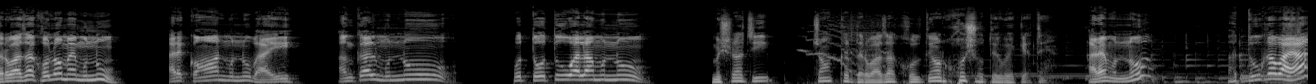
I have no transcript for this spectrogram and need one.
दरवाज़ा खोलो, मैं मुन्नू। अरे कौन मुन्नू भाई? अंकल मुन्नू। वो तोतू वाला मुन्नू। मिश्रा जी, चौंक कर दरवाज़ा खोलते हैं और खुश होते हुए कहते हैं। अरे मुन्नू, तू कब आया?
